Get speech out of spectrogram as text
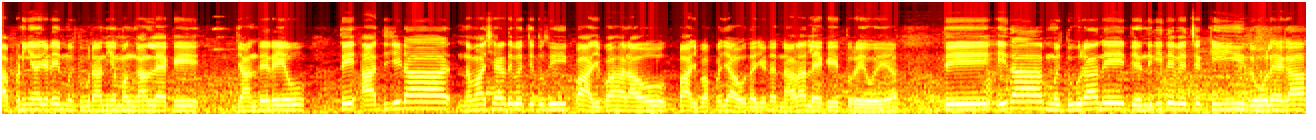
ਆਪਣੀਆਂ ਜਿਹੜੇ ਮਜ਼ਦੂਰਾਂ ਦੀਆਂ ਮੰਗਾਂ ਲੈ ਕੇ ਜਾਂਦੇ ਰਹੇ ਹੋ। ਤੇ ਅੱਜ ਜਿਹੜਾ ਨਵਾਂ ਸ਼ਹਿਰ ਦੇ ਵਿੱਚ ਤੁਸੀਂ ਭਾਜਪਾ ਹਰਾਓ, ਭਾਜਪਾ ਭਜਾਓ ਦਾ ਜਿਹੜਾ ਨਾਰਾ ਲੈ ਕੇ ਤੁਰੇ ਹੋਏ ਆ, ਤੇ ਇਹਦਾ ਮਜ਼ਦੂਰਾਂ ਦੇ ਜ਼ਿੰਦਗੀ ਦੇ ਵਿੱਚ ਕੀ ਰੋਲ ਹੈਗਾ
